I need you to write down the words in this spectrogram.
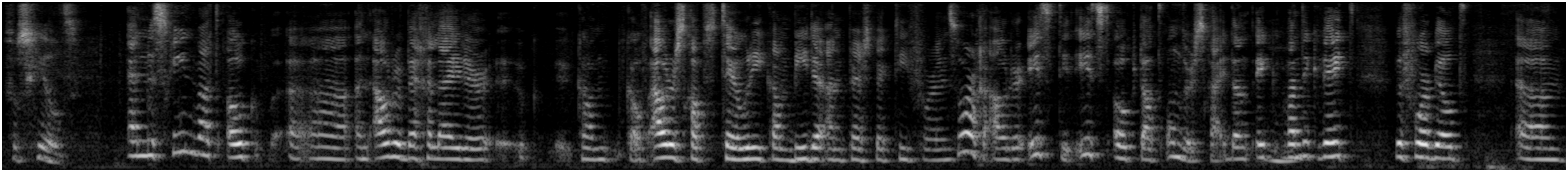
verschilt. En misschien wat ook uh, een ouderbegeleider kan, of ouderschapstheorie kan bieden aan perspectief voor een zorgouder, is, is ook dat onderscheid. Dan ik, mhm. Want ik weet bijvoorbeeld um,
